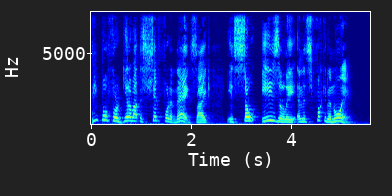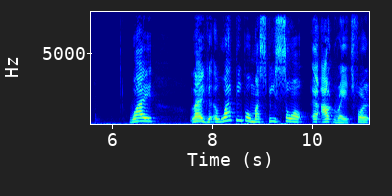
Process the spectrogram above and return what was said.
People forget about the shit for the next. Like, it's so easily and it's fucking annoying. Why? Like, why people must be so uh, outraged for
